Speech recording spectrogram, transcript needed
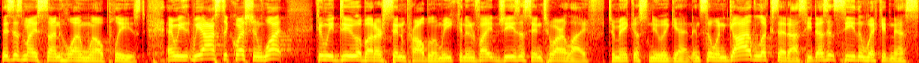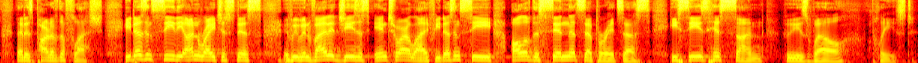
This is my son who I'm well pleased. And we, we ask the question, what can we do about our sin problem? We can invite Jesus into our life to make us new again. And so when God looks at us, he doesn't see the wickedness that is part of the flesh. He doesn't see the unrighteousness. If we've invited Jesus into our life, he doesn't see all of the sin that separates us. He sees his son who he is well pleased.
